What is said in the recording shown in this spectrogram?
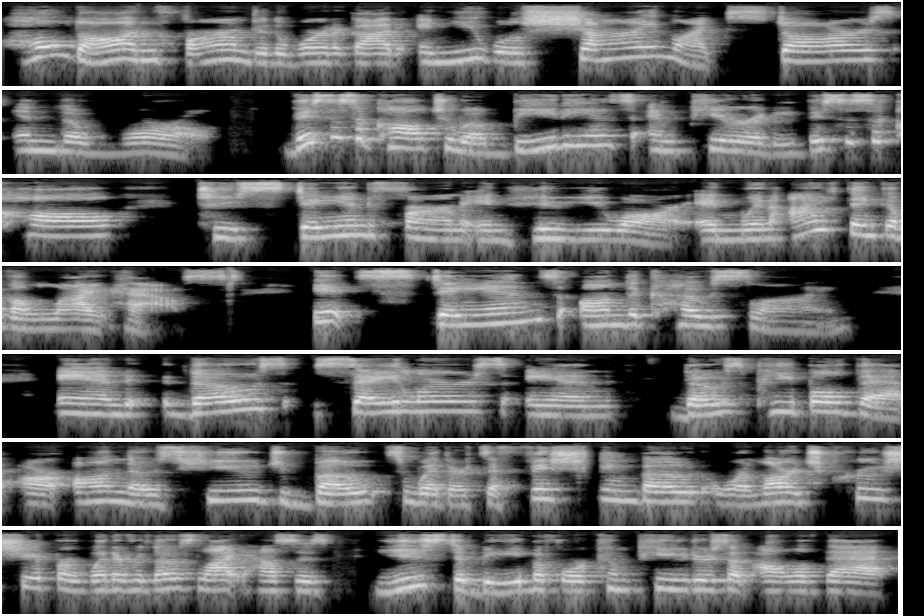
hold on firm to the word of God and you will shine like stars in the world. This is a call to obedience and purity. This is a call to stand firm in who you are. And when I think of a lighthouse, it stands on the coastline. And those sailors and those people that are on those huge boats, whether it's a fishing boat or a large cruise ship or whatever those lighthouses used to be before computers and all of that,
